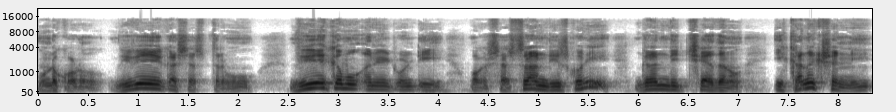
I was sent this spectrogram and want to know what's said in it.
ఉండకూడదు. వివేక శస్త్రము వివేకము అనేటువంటి ఒక శస్త్రాన్ని తీసుకొని గ్రంథిచ్ఛేదనం ఈ కనెక్షన్ని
